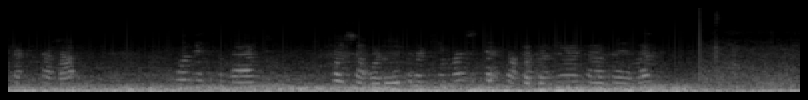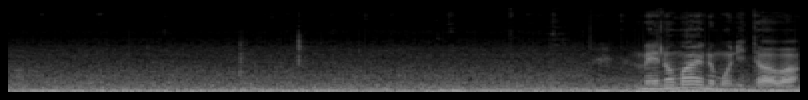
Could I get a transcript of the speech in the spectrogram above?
時まもなく離陸いたします。皆様お座席の安全ベルトはおしょいでしょうかそそ今一度ご確認ください。目の前のモニターは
